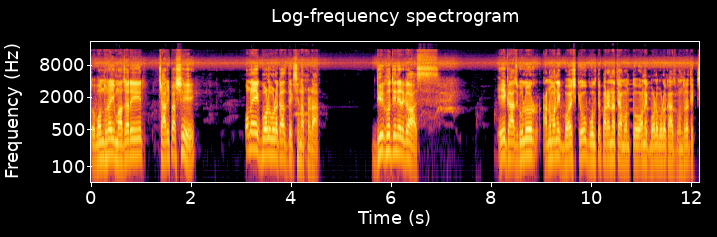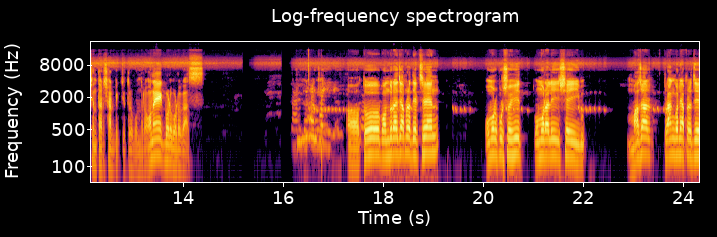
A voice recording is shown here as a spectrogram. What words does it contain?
তো বন্ধুরা, এই মাজারের চারিপাশে অনেক বড় বড় গাছ দেখছেন আপনারা। দীর্ঘদিনের গাছ। এই গাছগুলোর আনুমানিক বয়স কেউ বলতে পারে না তেমন, তো অনেক বড় বড় গাছ বন্ধুরা দেখছেন তার সার্বিক চিত্র বন্ধুরা। অনেক বড় বড় গাছ। তো বন্ধুরা যে আপনারা দেখছেন উমরপুর শহীদ উমর আলী সেই মাজার প্রাঙ্গণে আপনার যে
